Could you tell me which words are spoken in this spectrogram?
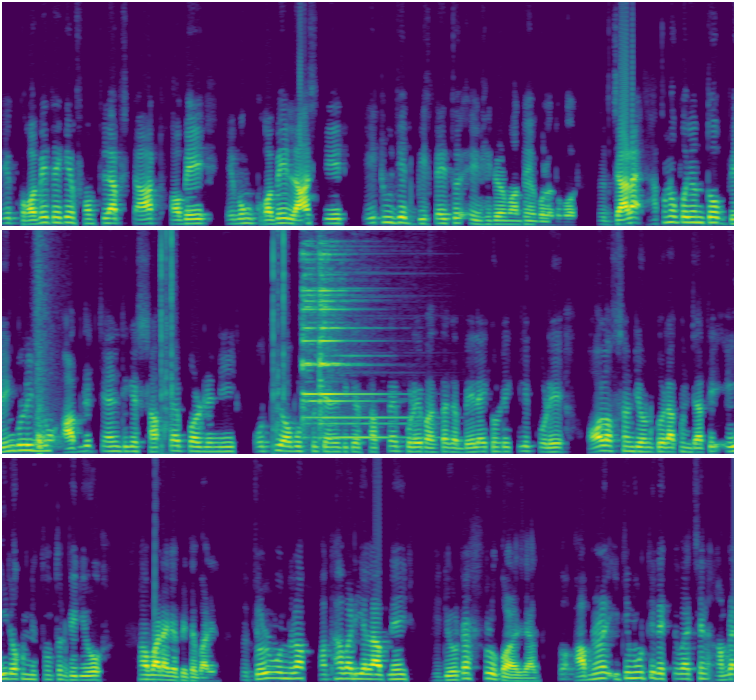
যে কবে থেকে ফর্ম ফিল আপ স্টার্ট হবে এবং কবে last date A to Z বিস্তারিত এই ভিডিওর মাধ্যমে বলে দেবো। তো যারা এখনও পর্যন্ত বেঙ্গলি নিউ আপডেট চ্যানেলটিকে সাবস্ক্রাইব করেনি অতি অবশ্যই চ্যানেলটিকে সাবস্ক্রাইব করে পাশে থাকা বেল আইকনটি ক্লিক করে অল অপশনটি অন করে রাখুন, যাতে এই রকম নিত্য নতুন ভিডিও সবার আগে পেতে পারেন। তো চলুন বন্ধুরা, কথা বাড়িয়ে লাভ নেই ভিডিওটা শুরু করা যাক। তো আপনারা ইতিমধ্যে দেখতে পাচ্ছেন আমরা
